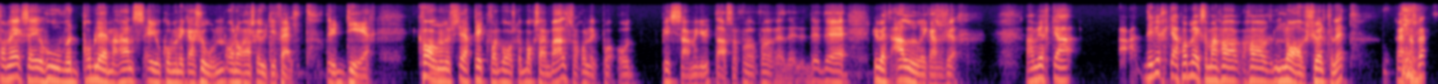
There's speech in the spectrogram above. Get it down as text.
For meg så er jo hovedproblemet hans er jo kommunikasjonen og når han skal ut i felt. Det er jo der. Hver gang du ser Pickford gå og skal bokse en ball, så holder jeg på å pisse meg ut. altså. For, for det, det, det, du vet aldri hva som skjer. Han virker Det virker på meg som han har, har lav selvtillit, rett og slett.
